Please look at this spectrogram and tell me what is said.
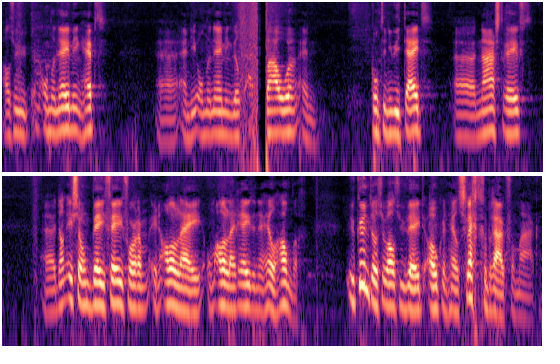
als u een onderneming hebt uh, en die onderneming wilt uitbouwen en continuïteit uh, nastreeft, dan is zo'n BV-vorm allerlei, om allerlei redenen heel handig. U kunt er, zoals u weet, ook een heel slecht gebruik van maken.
